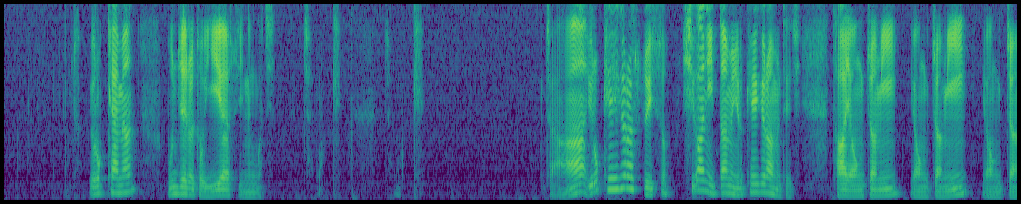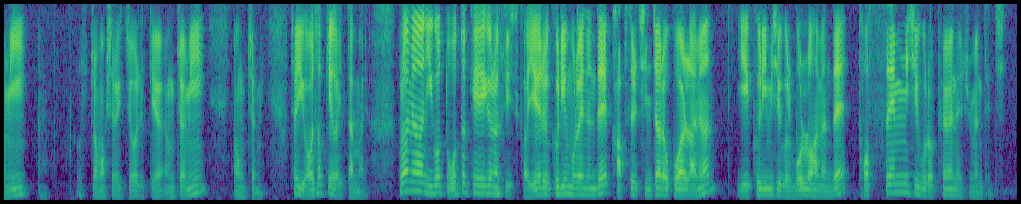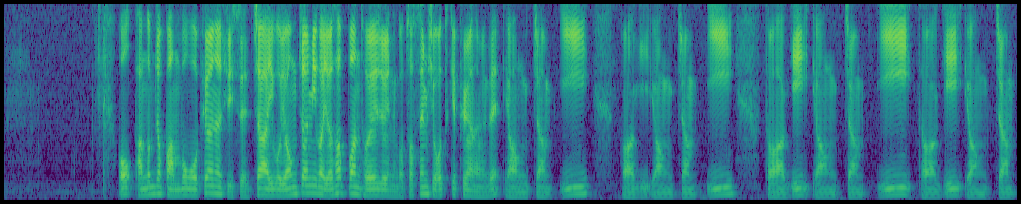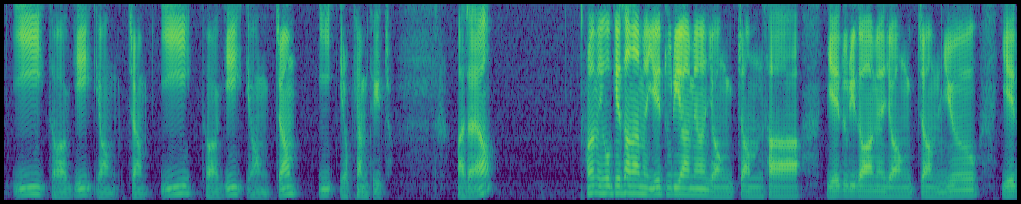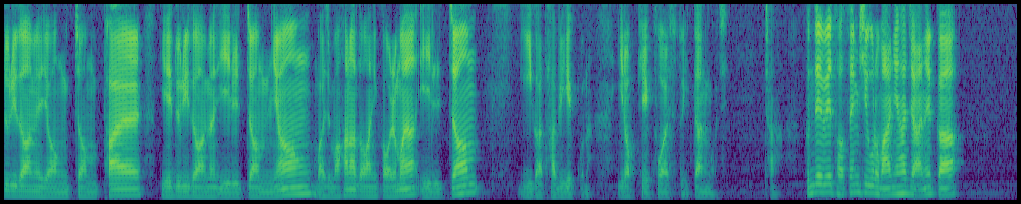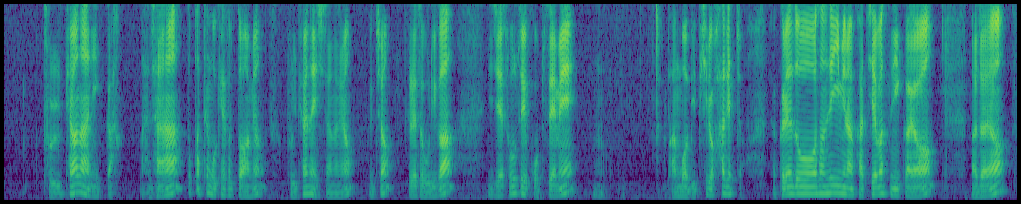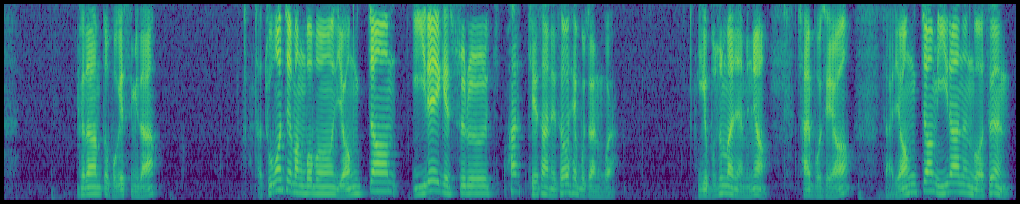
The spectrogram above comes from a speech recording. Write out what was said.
이렇게 하면 문제를 더 이해할 수 있는 거지. 자, 이렇게. 자, 이렇게. 자, 이렇게 해결할 수도 있어. 시간이 있다면 이렇게 해결하면 되지. 다 0.2, 0.2, 0.2. 수점 확실하게 찍어줄게요. 0.2, 0.2. 자, 이 여섯 개가 있단 말이야. 그러면 이것도 어떻게 해결할 수 있을까? 얘를 그림으로 했는데 값을 진짜로 구하려면 이 그림식을 뭘로 하면 돼? 덧셈식으로 표현해 주면 되지. 어, 방금 전 거 안 보고 표현할 수 있어요. 자, 이거 0.2가 6번 더해져 있는 거 덧셈식 어떻게 표현하면 돼? 0.2 더하기 0.2 더하기 0.2 더하기 0.2 더하기 0.2 더하기 0.2 이렇게 하면 되겠죠. 맞아요? 그러면 이거 계산하면 얘 둘이 하면 0.4, 얘 둘이 더하면 0.6, 얘 둘이 더하면 0.8, 얘 둘이 더하면 1.0, 마지막 하나 더하니까 얼마야? 1.2가 답이겠구나. 이렇게 구할 수도 있다는 거지. 자, 근데 왜 덧셈식으로 많이 하지 않을까? 불편하니까. 맞아. 똑같은 거 계속 더하면 불편해지잖아요. 그렇죠? 그래서 우리가 이제 소수의 곱셈의 음, 방법이 필요하겠죠. 자, 그래도 선생님이랑 같이 해봤으니까요. 맞아요. 그 다음 또 보겠습니다. 자, 두 번째 방법은 0.1의 개수를 환, 계산해서 해보자는 거야. 이게 무슨 말이냐면요. 잘 보세요. 자, 0.2라는 것은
